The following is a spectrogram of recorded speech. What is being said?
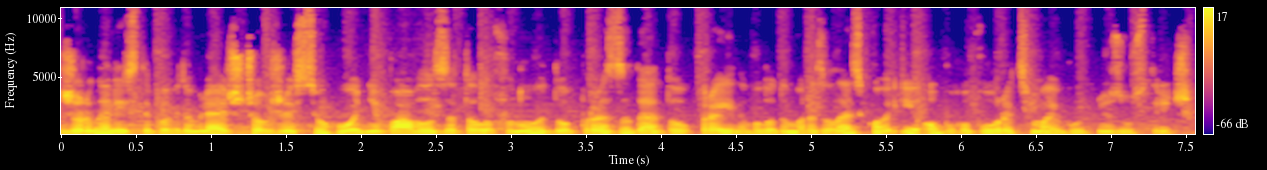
Журналісти повідомляють, що вже сьогодні Павел зателефонує до президента України Володимира Зеленського і обговорить майбутню зустріч.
